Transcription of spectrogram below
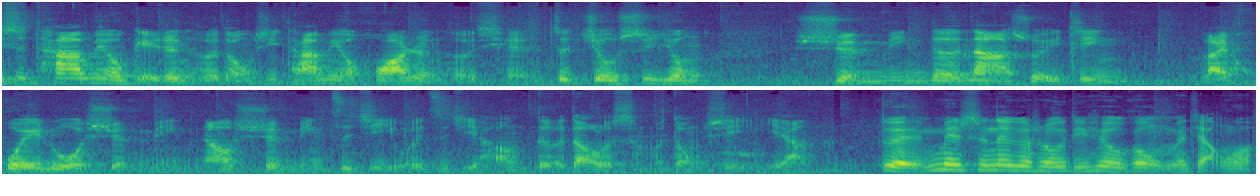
实他没有给任何东西，他没有花任何钱，这就是用选民的纳税金来贿赂选民，然后选民自己以为自己好像得到了什么东西一样。对，妹师那个时候的确有跟我们讲过，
